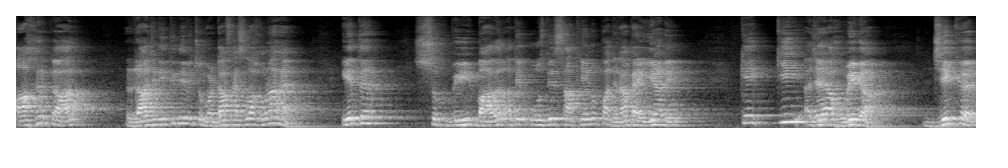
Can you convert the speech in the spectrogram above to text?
ਆਖਰਕਾਰ ਰਾਜਨੀਤੀ ਦੇ ਵਿੱਚ ਵੱਡਾ ਫੈਸਲਾ ਹੋਣਾ ਹੈ। ਇਧਰ ਸੁਖਬੀਰ ਬਾਦਲ ਅਤੇ ਉਸ ਦੇ ਸਾਥੀਆਂ ਨੂੰ ਭੱਜਣਾ ਪੈ ਗਿਆ ਨੇ। ਕਿ ਕੀ ਅਜਿਹਾ ਹੋਵੇਗਾ? ਜੇਕਰ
